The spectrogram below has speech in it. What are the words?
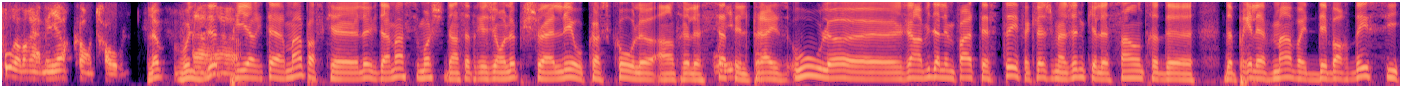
pour avoir un meilleur contrôle. Là, vous le dites euh, prioritairement parce que là, évidemment, si moi je suis dans cette région-là puis je suis allé au Costco là, entre le 7 et le 13 août, là, euh, j'ai envie d'aller me faire tester. Fait que là, j'imagine que le centre de, de prélèvement va être débordé. Si,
